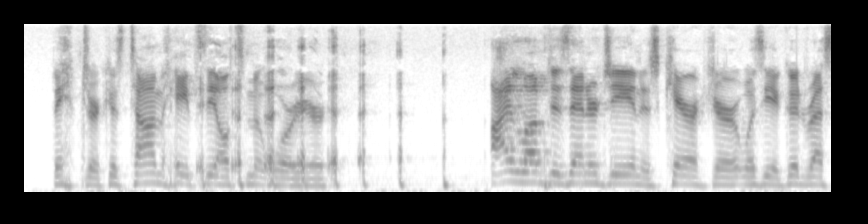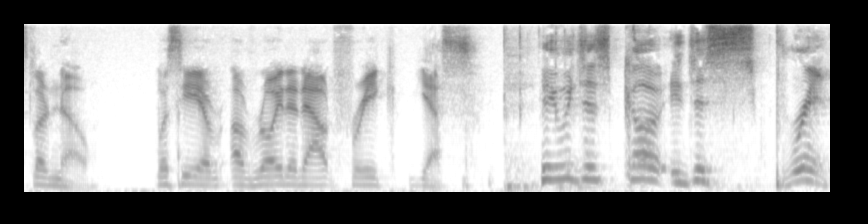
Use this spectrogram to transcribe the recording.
banter because Tom hates the Ultimate Warrior. I loved his energy and his character. Was he a good wrestler? No. Was he a, a roided out freak? Yes. He would just go, he just sprint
